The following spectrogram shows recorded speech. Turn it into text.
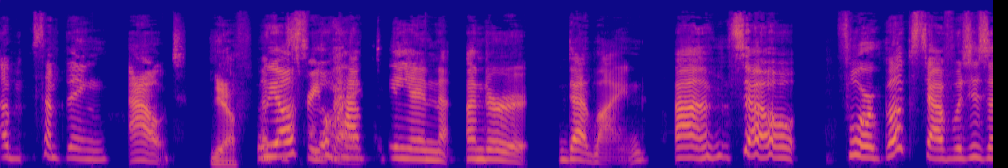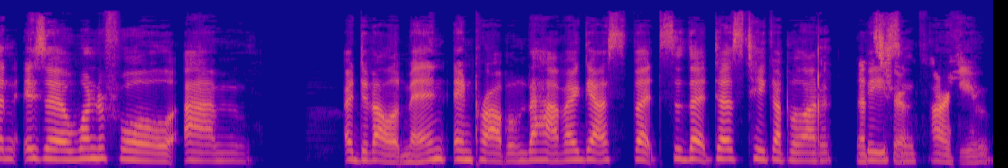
um, something out. Yeah. we also screenplay. have in under deadline. Um, so for book stuff, which is an is a wonderful um a development and problem to have, I guess. But so that does take up a lot of That's space true. and time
